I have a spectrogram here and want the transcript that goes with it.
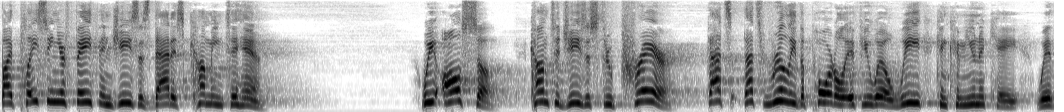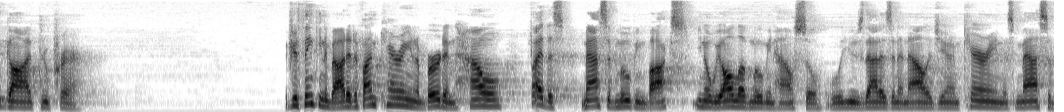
by placing your faith in Jesus, that is coming to Him. We also come to Jesus through prayer. That's, that's really the portal, if you will. We can communicate with God through prayer. If you're thinking about it, if I'm carrying a burden, how, if I had this massive moving box, you know, we all love moving house, so we'll use that as an analogy. I'm carrying this massive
